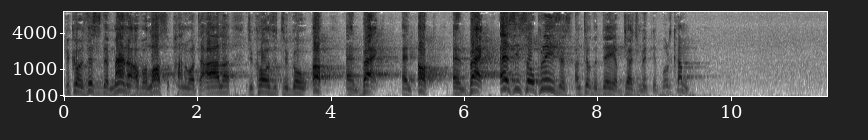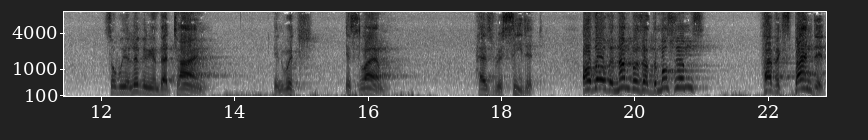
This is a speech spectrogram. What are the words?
because this is the manner of Allah subhanahu wa ta'ala to cause it to go up and back and up and back as He so pleases until the day of judgment. It will come. So we are living in that time in which Islam has receded. Although the numbers of the Muslims have expanded,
